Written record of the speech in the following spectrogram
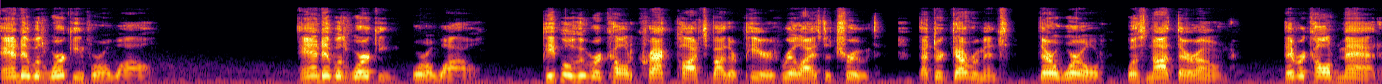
And it was working for a while. And it was working, for a while. People who were called crackpots by their peers realized the truth, that their governments, their world, was not their own. They were called mad,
